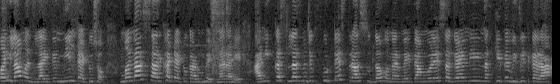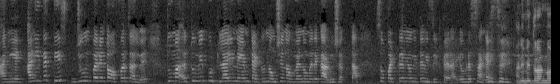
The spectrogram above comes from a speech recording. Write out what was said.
पहिला मजला इथे नील टॅटू शॉप. मनासारखा टॅटू काढून भेटणार आहे. आणि कसलाच म्हणजे कुठेच त्रास सुद्धा होणार नाही. त्यामुळे सगळ्यांनी नक्की ते व्हिजिट करा. आणि एक- आणि इथे तीस जून पर्यंत ऑफर चालू आहे. तुम्हा तुम्ही कुठलाही नेम टॅटू नऊशे नव्याण्णवमध्ये काढू शकता. सो पटकन येऊन इथे व्हिजिट करा एवढंच सांगायचं आणि मित्रांनो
